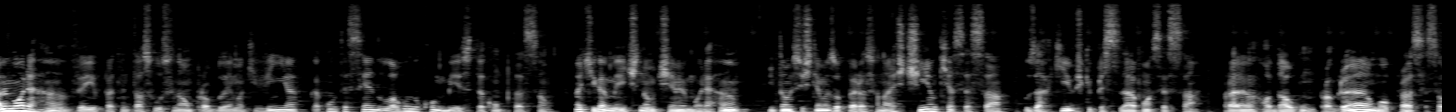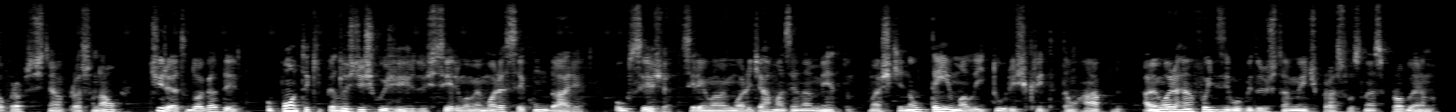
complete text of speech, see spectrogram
A memória RAM veio para tentar solucionar um problema que vinha acontecendo logo no começo da computação. Antigamente não tinha memória RAM, então os sistemas operacionais tinham que acessar os arquivos que precisavam acessar para rodar algum programa ou para acessar o próprio sistema operacional direto do HD. O ponto é que pelos discos rígidos serem uma memória secundária ou seja, seria uma memória de armazenamento, mas que não tem uma leitura escrita tão rápido, a memória RAM foi desenvolvida justamente para solucionar esse problema.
